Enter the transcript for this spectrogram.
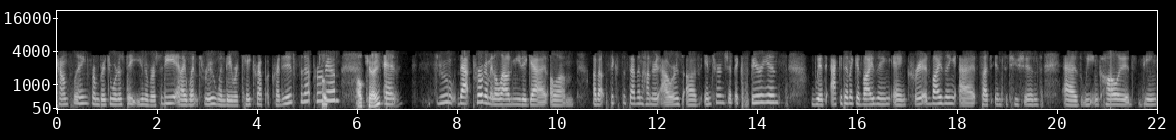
counseling from Bridgewater State University, and I went through when they were CACREP accredited for that program. Okay. And through that program, it allowed me to get um, about six to seven hundred hours of internship experience with academic advising and career advising at such institutions as Wheaton College, Dean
